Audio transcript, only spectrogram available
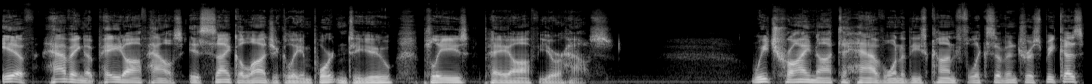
If having a paid off house is psychologically important to you, please pay off your house we try not to have one of these conflicts of interest because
